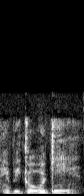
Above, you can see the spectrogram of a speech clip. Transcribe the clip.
Here we go again.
